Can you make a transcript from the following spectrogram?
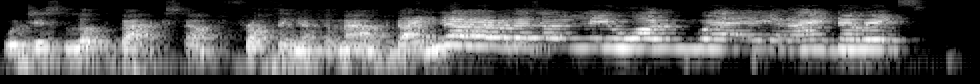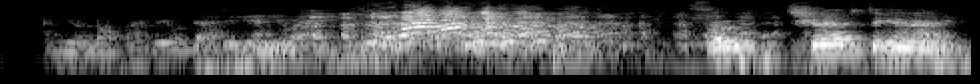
would just look back, start frothing at the mouth, and be like, no, there's only one way, and I know it. And you're not my real daddy anyway. So, shared DNA,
